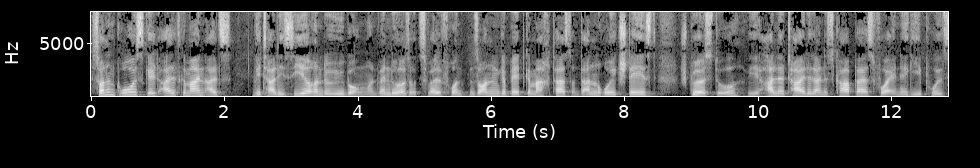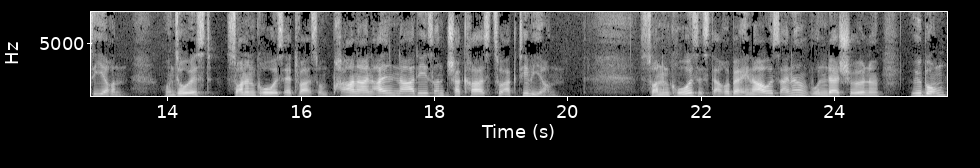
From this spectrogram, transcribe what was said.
Sonnengruß gilt allgemein als vitalisierende Übung. Und wenn du so zwölf Runden Sonnengebet gemacht hast und dann ruhig stehst, spürst du, wie alle Teile deines Körpers vor Energie pulsieren. Und so ist Sonnengruß etwas, um Prana in allen Nadis und Chakras zu aktivieren. Sonnengruß ist darüber hinaus eine wunderschöne Übung,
